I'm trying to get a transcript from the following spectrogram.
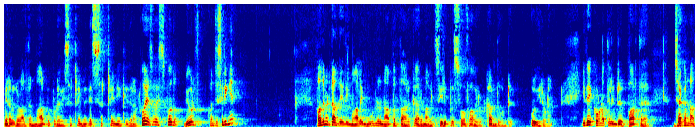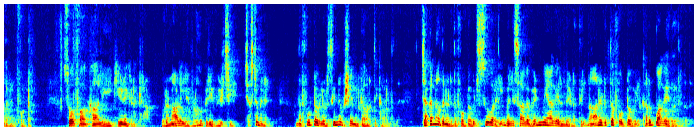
விரல்களால் தன் மார்பு புடவை சற்றே மிக சற்றே நீக்குகிறாள் ஓ எஸ் ஓஎஸ் oh, போதும். பியூட்டிஃபுல் கொஞ்சம் சிரிங்க. பதினெட்டாம் தேதி மாலை மூணு நாற்பத்தாறுக்கு அருணாவின் சிரிப்பு சோஃபாவில் உட்கார்ந்து உண்டு உயிருடன். இதே கோணத்தில் இன்று பார்த்த ஜெகநாதனின் ஃபோட்டோ சோஃபா காலி கீழே கிடக்கிறான் ஒரு நாளில் எவ்வளவு பெரிய வீழ்ச்சி. ஜஸ்ட் மினிட் அந்த ஃபோட்டோவில் ஒரு சின்ன விஷயம் என் கவனத்தை கவர்ந்தது. ஜெகநாதன் எடுத்த ஃபோட்டோவில் சுவரில் மெலிசாக வெண்மையாக இருந்த இடத்தில் நான் எடுத்த ஃபோட்டோவில் கருப்பாக ஏதோ இருந்தது.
